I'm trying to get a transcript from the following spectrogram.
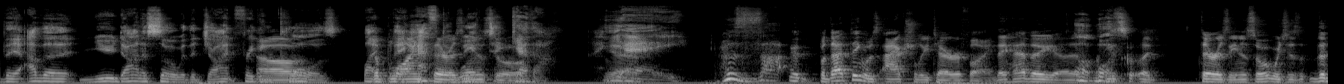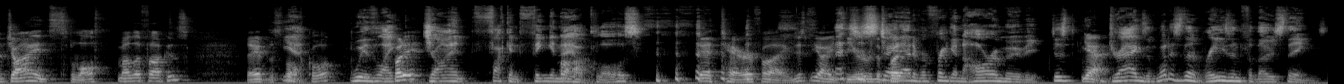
the other new dinosaur with the giant friggin' Oh, claws. Like the blind have to Therizinosaur. together. Yeah. Yay! Huzzah! But that thing was actually terrifying. They have a, uh, Oh, it was. it's like Therizinosaur, which is the giant sloth motherfuckers. They have the sloth Yeah. claw. With like But it- giant fucking fingernail Oh. claws. They're terrifying. Just the idea That's of the straight but, out of a freaking horror movie. Just Yeah. drags them. What is the reason for those things?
